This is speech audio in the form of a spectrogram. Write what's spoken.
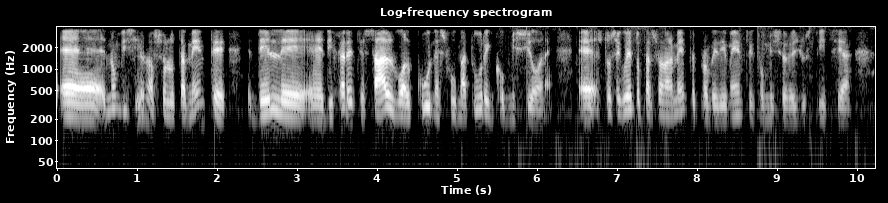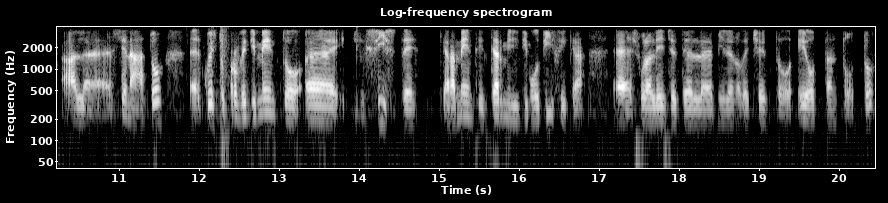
eh, non vi siano assolutamente delle eh, differenze, salvo alcune sfumature in commissione. Eh, sto seguendo personalmente il provvedimento in Commissione Giustizia al eh, Senato. questo provvedimento insiste chiaramente in termini di modifica eh, sulla legge del 1988.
